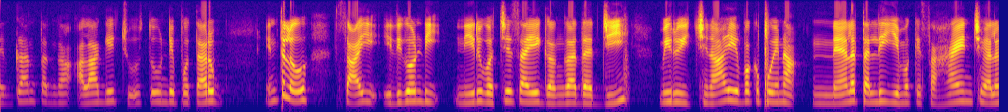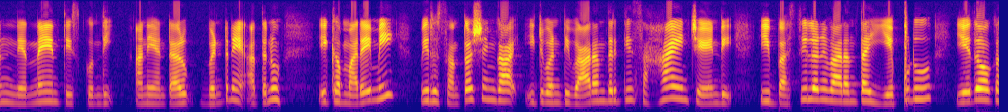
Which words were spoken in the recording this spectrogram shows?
నిర్గాంతంగా అలాగే చూస్తూ ఉండిపోతారు. ఇంతలో సాయి ఇదిగోండి నీరు వచ్చేసాయి గంగాధర్జీ. మీరు ఇచ్చినా ఇవ్వకపోయినా నేల తల్లి ఈమెకి సహాయం చేయాలని నిర్ణయం తీసుకుంది. అని అంటారు. వెంటనే అతను ఇక మరేమి మీరు సంతోషంగా ఇటువంటి వారందరికీ సహాయం చేయండి. ఈ బస్తీలోని వారంతా ఎప్పుడూ ఏదో ఒక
